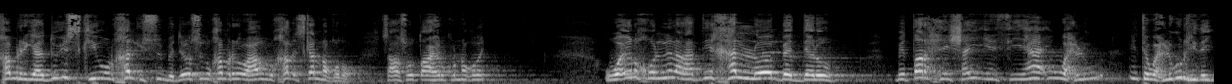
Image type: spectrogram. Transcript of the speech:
Khamrigii hadduu iskii uun khal isu bedelo siduu khamri u ahaa inu khal iska noqdo saasuu aahir ku noqday. Wa in khulilad haddii khal loo bedelo biarxi shayin fiihaa in wa inta wax lagu riday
